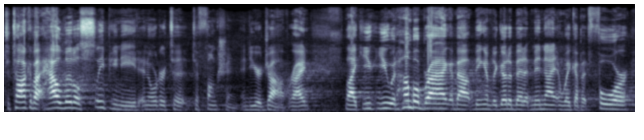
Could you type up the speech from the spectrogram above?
to talk about how little sleep you need in order to, to function and do your job, right? Like you, you would humble brag about being able to go to bed at midnight and wake up at 4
